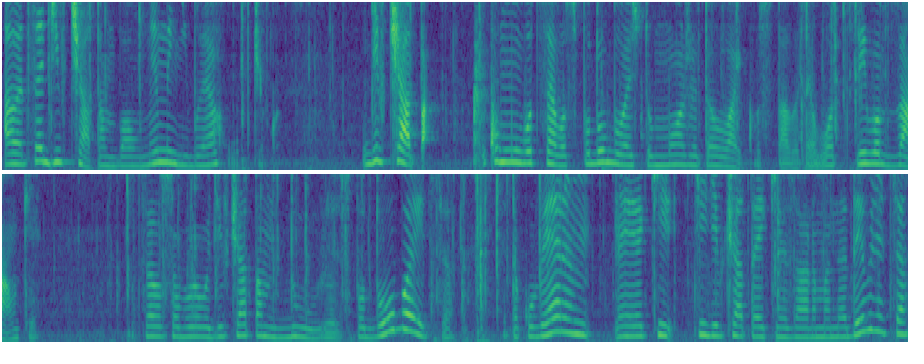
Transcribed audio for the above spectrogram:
Але це дівчатам вау, не мені, бо я хлопчик. Дівчата, кому оце от сподобалось, то можете лайк поставити. От ці от замки. Це особливо дівчатам дуже сподобається. Я так уверен, які ті дівчата, які зараз мене дивляться,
